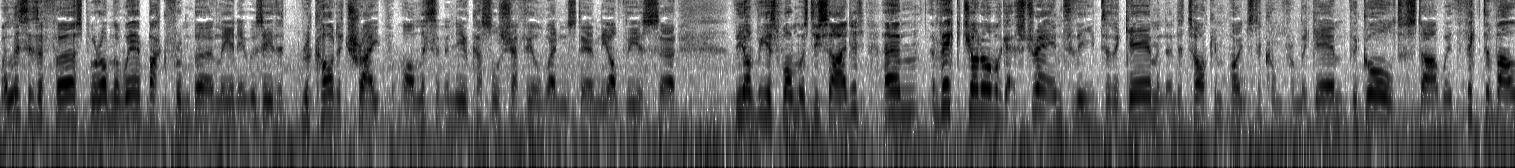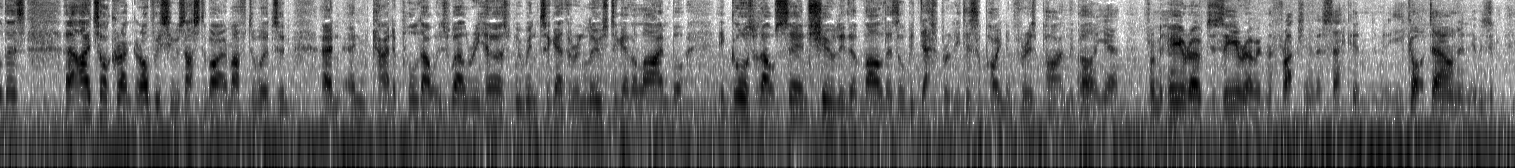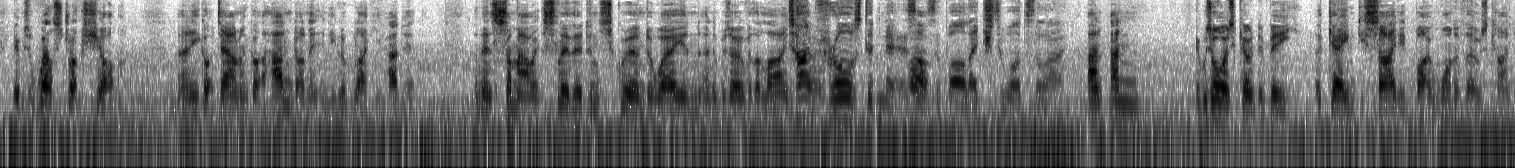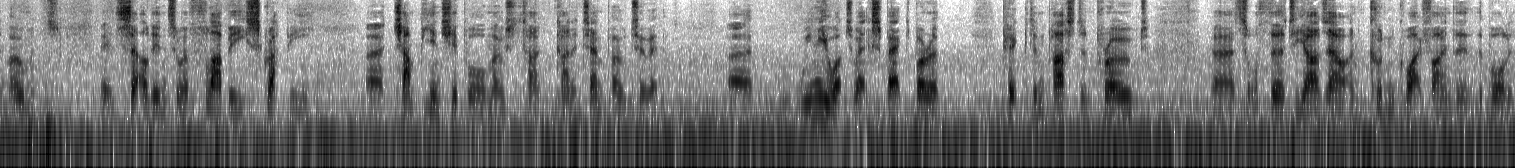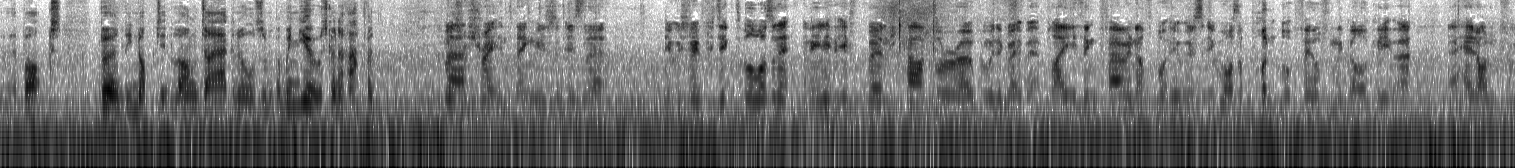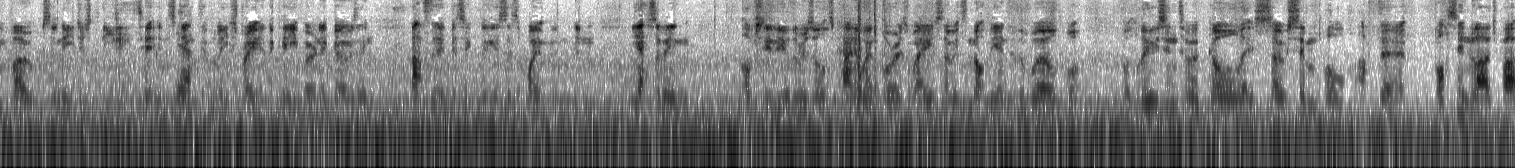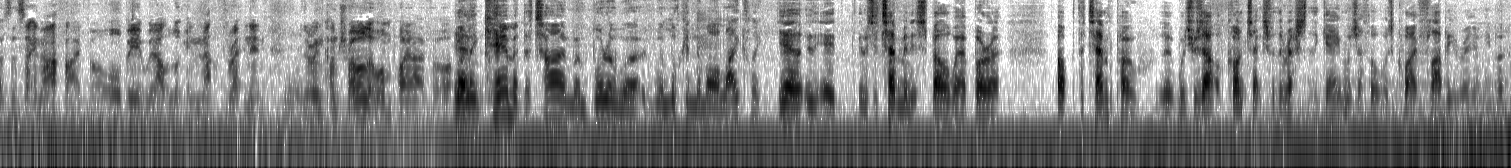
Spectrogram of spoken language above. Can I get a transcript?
Well, this is a first. We're on the way back from Burnley, and it was either record a tripe or listen to Newcastle Sheffield Wednesday, and the obvious, uh, the obvious one was decided. Um, Vic, Jono will get straight into the to the game and, and, the talking points to come from the game. The goal to start with, Victor Valdes. Uh, Aitor Karanka obviously was asked about him afterwards, and and, and kind of pulled out his well rehearsed. We win together and lose together line, but it goes without saying, surely that Valdes will be desperately disappointed for his part in the goal. Oh yeah, from hero to zero in the fraction of a second. I mean, he got down and it was a, it was a well struck shot, and he got down and got a hand on it, and he looked like he had it. And then somehow it slithered and squirmed away, and, and it was over the line. Time so. froze, didn't it, as, oh. as the ball edged towards the line? And, and it was always going to be a game decided by one of those kind of moments. It settled into a flabby, scrappy, uh, championship almost t- kind of tempo to it. Uh, we knew what to expect. Boro picked and passed and probed uh, sort of 30 yards out and couldn't quite find the, the ball into the box. Burnley knocked it long diagonals, and we knew it was going to happen. The most uh, frustrating thing is is that it was very predictable, wasn't it? I mean, if, if Burnley carved Boro open with a great bit of play, you think fair enough, but it was it was a punt upfield from the goalkeeper, a head on from Vokes, and he just he hit it instinctively yeah. straight at the keeper, and it goes in. That's the biggest disappointment. And yes, I mean, obviously the other results kind of went Boro's way, so it's not the end of the world, but but losing to a goal that is so simple after bossing large parts of the second half, I thought, albeit without looking that threatening. Yeah. They were in control at one point, I thought. Well, it came at the time when Boro were, were looking the more likely. Yeah, it, it, it was a 10 minute spell where Boro upped the tempo, uh, which was out of context for the rest of the game, which I thought was quite flabby, really. But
